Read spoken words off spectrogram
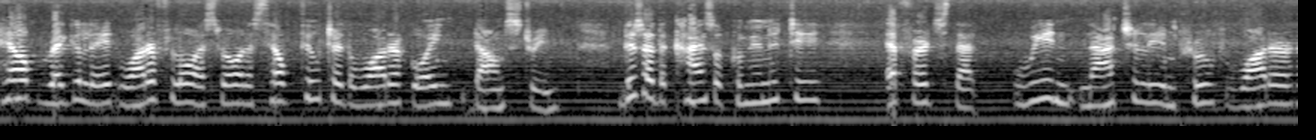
help regulate water flow as well as help filter the water going downstream. These are the kinds of community efforts that we naturally improve water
